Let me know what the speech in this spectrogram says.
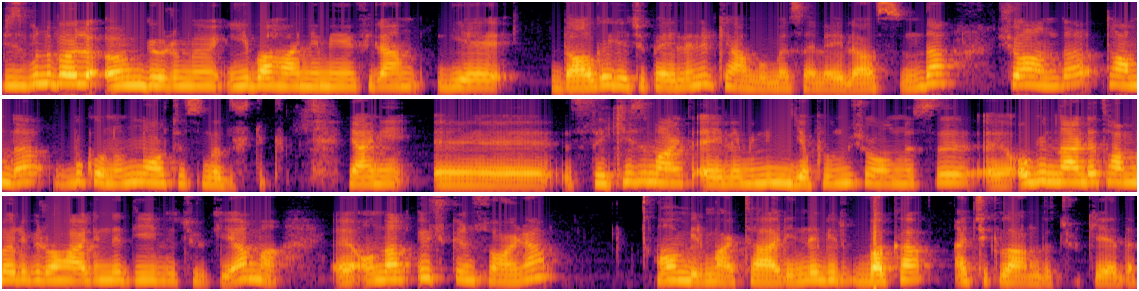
Biz bunu böyle öngörümü, iyi bahane mi filan diye dalga geçip eğlenirken bu meseleyle aslında şu anda tam da bu konunun ortasına düştük. Yani e, 8 Mart eyleminin yapılmış olması e, o günlerde tam böyle bir ruh halinde değildi Türkiye ama e, ondan 3 gün sonra 11 Mart tarihinde bir vaka açıklandı Türkiye'de.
